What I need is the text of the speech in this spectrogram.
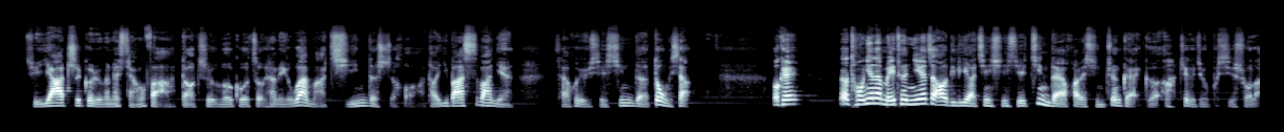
去压制各种各样的想法，导致俄国走向了一个万马齐喑的时候啊。到一八四八年才会有一些新的动向。OK，那同年的梅特涅在奥地利啊进行一些近代化的行政改革啊，这个就不细说了。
